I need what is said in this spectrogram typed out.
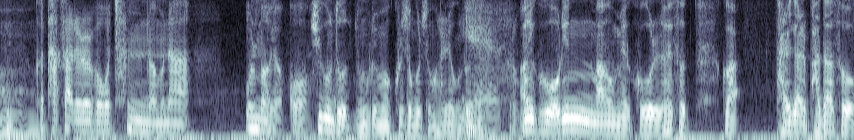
음. 그 닭사료를 보고 참 너무나 울먹였고 지금도 눈물이 뭐 글썽글썽 하려고 그러네. 예, 아니 그 어린 마음에 그걸 해서 그 달걀 받아서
